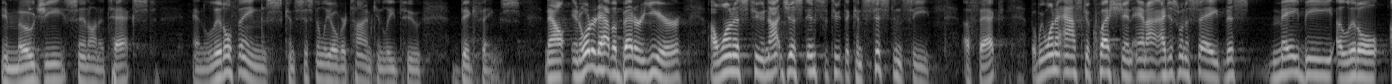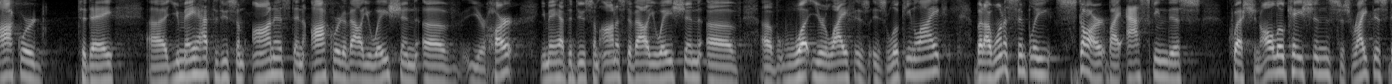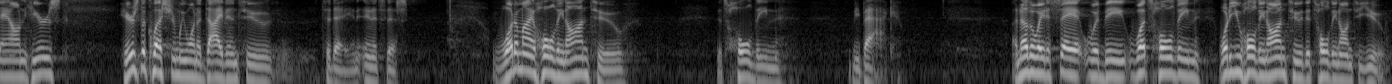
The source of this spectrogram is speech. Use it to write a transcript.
emoji sent on a text. And little things consistently over time can lead to big things. Now, in order to have a better year, I want us to not just institute the consistency effect, but we want to ask a question. And I, I just want to say this may be a little awkward today. Uh, you may have to do some honest and awkward evaluation of your heart. You may have to do some honest evaluation of, of what your life is, is looking like. But I want to simply start by asking this question. All locations, just write this down. Here's, here's the question we want to dive into today, and, and it's this What am I holding on to that's holding me back? Another way to say it would be what's holding, what are you holding on to that's holding on to you?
